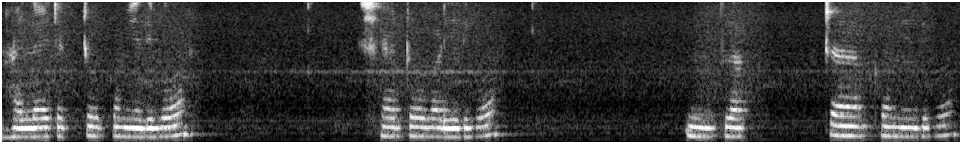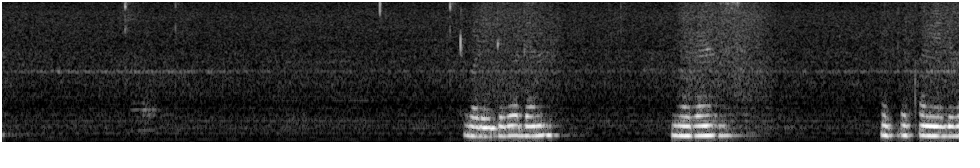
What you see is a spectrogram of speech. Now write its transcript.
হাইলাইট একটু কমিয়ে দিব। শ্যাডো বাড়িয়ে দিব। ব্ল্যাকটা কমিয়ে দিব। বাড়িয়ে দিব দেন মুভমেন্টস একটু কমিয়ে দিব।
